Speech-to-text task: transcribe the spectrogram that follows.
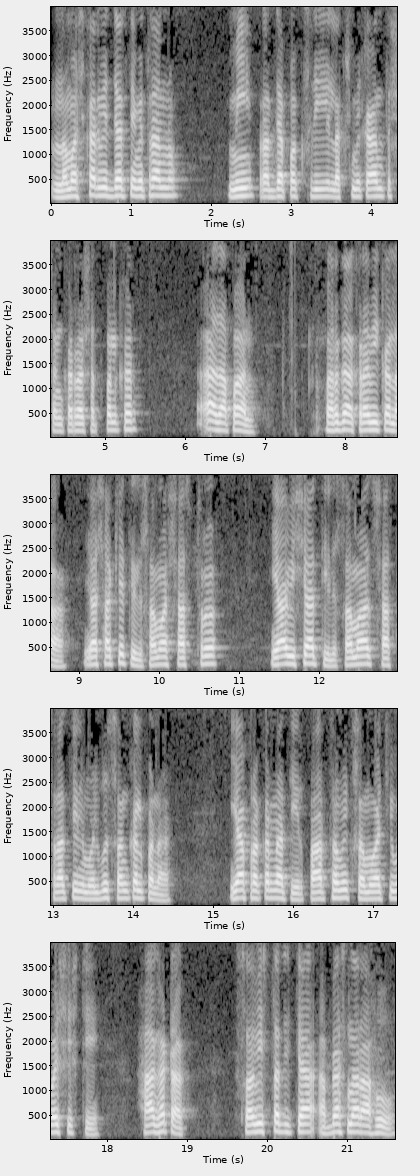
नमस्कार विद्यार्थी मित्रांनो. मी प्राध्यापक श्री लक्ष्मीकांत शंकरराव शतपलकर. आज आपण वर्ग अकरावी कला या शाखेतील समाजशास्त्र या विषयातील समाजशास्त्रातील मूलभूत संकल्पना या प्रकरणातील प्राथमिक समूहाची वैशिष्ट्ये. हा घटक सविस्तररित्या अभ्यासणार आहोत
